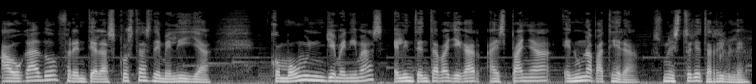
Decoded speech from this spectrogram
ahogado frente a las costas de Melilla. Como un yemení más, él intentaba llegar a España en una patera. Es una historia terrible.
